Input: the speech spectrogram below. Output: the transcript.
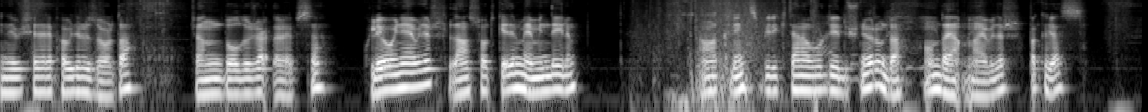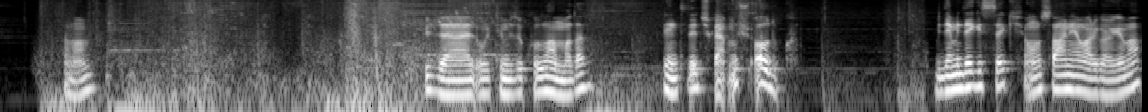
Yine bir şeyler yapabiliriz orada. Canını dolduracaklar hepsi. Kule oynayabilir. Lancelot gelir mi emin değilim. Ama Clint bir iki tane vur diye düşünüyorum da onu da yapmayabilir. Bakacağız. Tamam. Güzel. Ultimizi kullanmadan Clint'i de çıkartmış olduk. Bir de gitsek 10 saniye var gölgeme.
